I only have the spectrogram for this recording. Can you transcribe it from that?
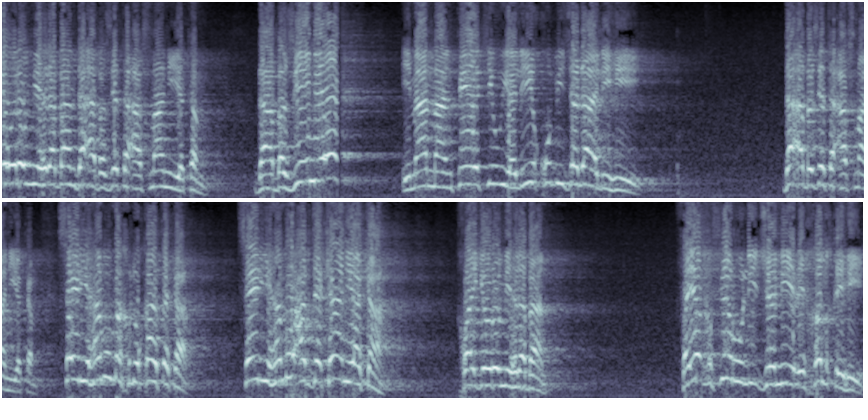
گەورە و میهرەبان دائەبەزێتە ئاسمانی یەکەم دابەزینێک ئیمانمان پێیەتی و یەلیق بجلاله دائەبەزێتە ئاسمانی یەکەم سەیری هەموو مەخلوقاتەکە سەیری هەموو عەبدەکانی ئەکا خوای گەورە و میهرەبان فیغفر لجمیع خەلقه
